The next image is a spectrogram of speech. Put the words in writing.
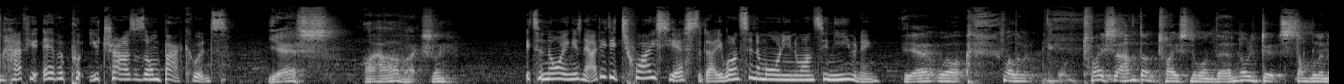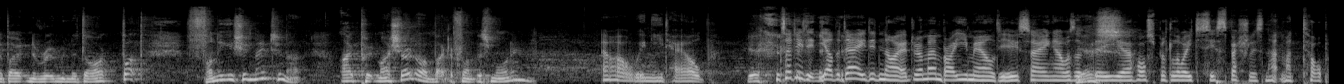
Have you ever put your trousers on backwards? yes. I have actually. It's annoying, isn't it? I did it twice yesterday, once in the morning and once in the evening. Yeah, well, well, twice. I haven't done twice in the one day. I'm not do it stumbling about in the room in the dark. But funny you should mention that. I put my shirt on back to front this morning. Oh, we need help. Yeah, Because I did it the other day, didn't I? I remember I emailed you saying I was at Yes. the uh, hospital away to see a specialist and had my top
